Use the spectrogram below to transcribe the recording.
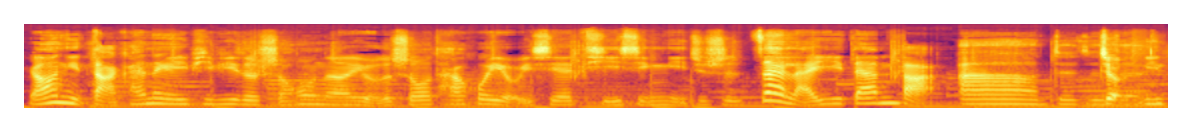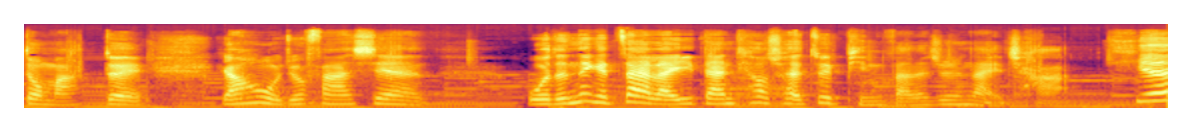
然后你打开那个 A P P 的时候呢，有的时候它会有一些提醒你，就是再来一单吧。啊，对对，就你懂吗？对。然后我就发现我的那个再来一单跳出来最频繁的就是奶茶。天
